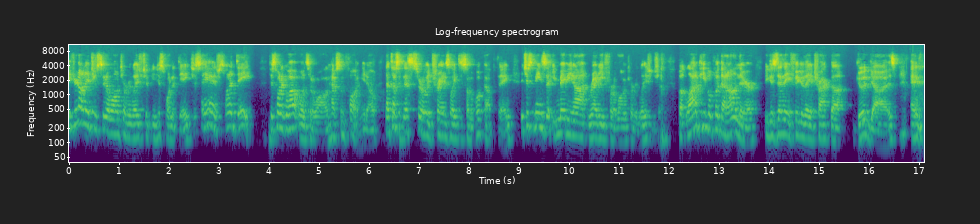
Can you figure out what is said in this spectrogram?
if you're not interested in a long term relationship, you just want to date. Just say, hey, I just want to date. Just want to go out once in a while and have some fun. You know, that doesn't necessarily translate to some hookup thing. It just means that you're maybe not ready for a long term relationship. But a lot of people put that on there because then they figure they attract the good guys. And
